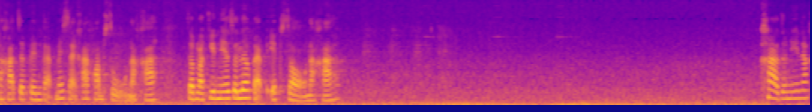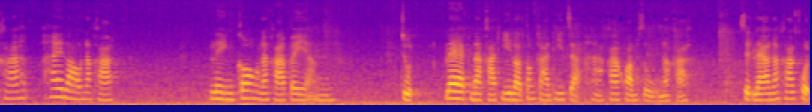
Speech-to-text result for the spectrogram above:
นะคะ จะเป็นแบบไม่ใส่ค่าความสูงนะคะสำหรับคลิปนี้จะเลือกแบบ F2 นะคะค่ะตัวนี้นะคะให้เรานะคะเล็งกล้องนะคะไปยังจุดแรกนะคะที่เราต้องการที่จะหาค่าความสูงนะคะ เสร็จแล้วนะคะกด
